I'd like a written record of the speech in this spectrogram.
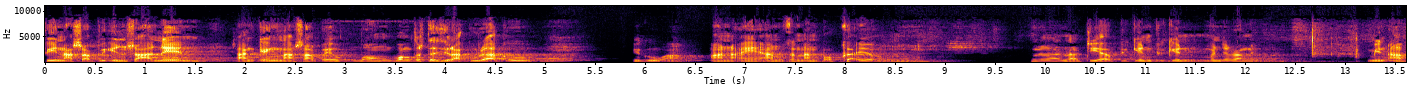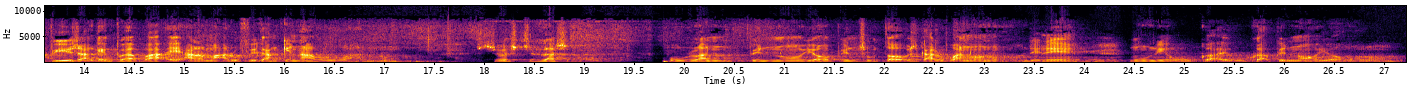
Fi nasabi insanin. Saking nasabe wong. Wong terus dadi ragu-ragu. Iku anake anu tenan pogak ya. Karena dia bikin-bikin menyerang itu. Min abi saking bapake al ma'rufi kang kinawruan. Jelas jelas Ulan bin Noyo bin Suto wis karuan ngono. Ndikne muni uga oh, iku gak bin ngono.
